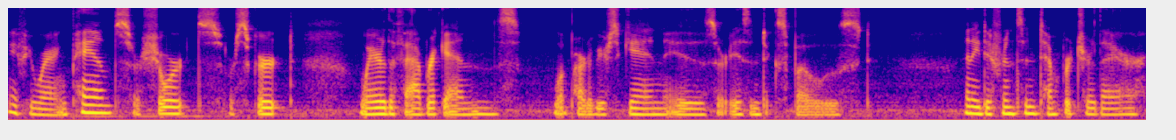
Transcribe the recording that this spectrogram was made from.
if you're wearing pants or shorts or skirt, where the fabric ends, what part of your skin is or isn't exposed, any difference in temperature there.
